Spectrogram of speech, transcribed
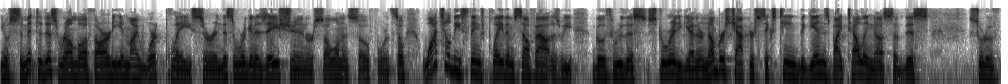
you know, submit to this realm of authority in my workplace or in this organization or so on and so forth. So watch how these things play themselves out as we go through this story together. Numbers chapter 16 begins by telling us of this sort of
